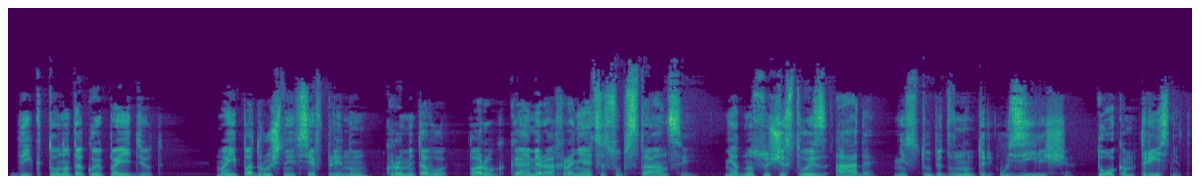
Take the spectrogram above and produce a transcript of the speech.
Да и кто на такой пойдет? Мои подручные все в плену. Кроме того, порог камеры охраняется субстанцией. Ни одно существо из ада не ступит внутрь узилища. Током треснет.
